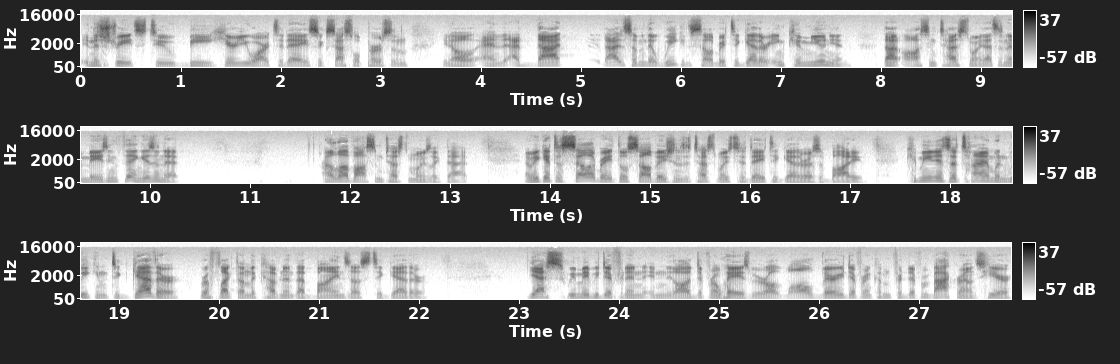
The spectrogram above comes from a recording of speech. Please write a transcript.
in the streets to be here you are today, successful person, you know, and uh, that that is something that we can celebrate together in communion. That awesome testimony. That's an amazing thing, isn't it? I love awesome testimonies like that. And we get to celebrate those salvations and testimonies today together as a body. Communion is a time when we can together reflect on the covenant that binds us together. Yes, we may be different in, in a lot of different ways. We're all, all very different, coming from different backgrounds here.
